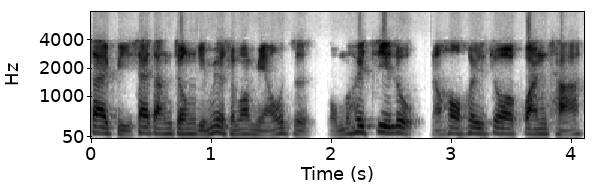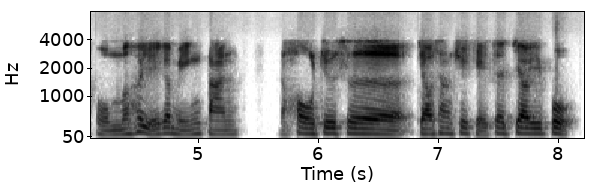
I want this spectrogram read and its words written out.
在比赛当中有没有什么苗子，我们会记录，然后会做观察，我们会有一个名单。然后就是交上去给这教育部，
